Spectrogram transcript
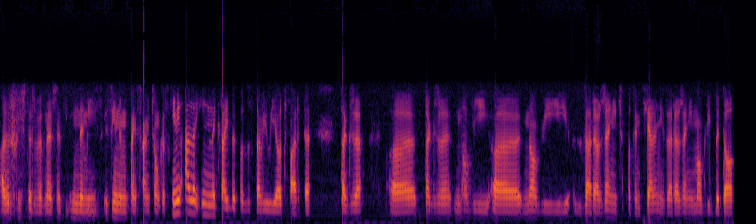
ale również też wewnętrzne z innymi, z innymi państwami członkowskimi, ale inny kraj by pozostawił je otwarte. Także e, Także nowi, nowi zarażeni, czy potencjalnie zarażeni mogliby do,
